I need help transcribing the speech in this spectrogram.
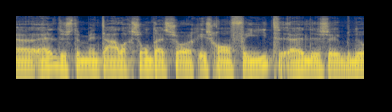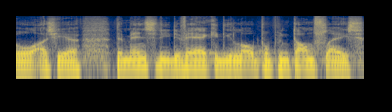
hè, dus de mentale gezondheidszorg, is gewoon failliet. Hè. Dus ik bedoel, als je de mensen die er werken, die lopen op hun tandvlees.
